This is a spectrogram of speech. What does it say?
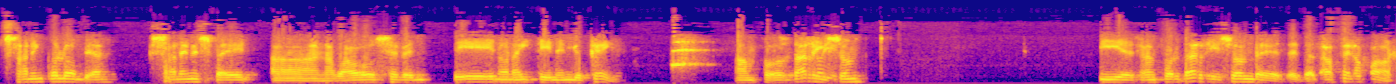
Some in Colombia, some in Spain, and about 17 or 19 in UK. And for that reason, yes, and for that reason, the, the, the, that fell apart.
